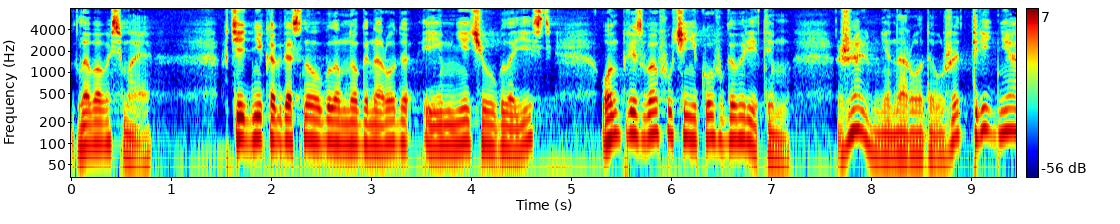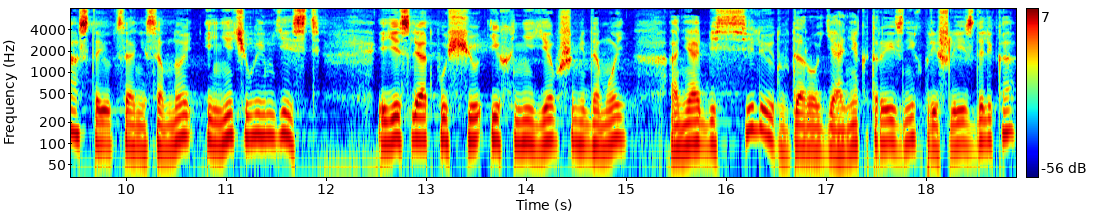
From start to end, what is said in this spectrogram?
Глава восьмая. В те дни, когда снова было много народа и им нечего было есть, он, призвав учеников, говорит им: "Жаль мне народа, уже три дня остаются они со мной, и нечего им есть и если отпущу их не евшими домой, они обессилеют в дороге, а некоторые из них пришли издалека.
